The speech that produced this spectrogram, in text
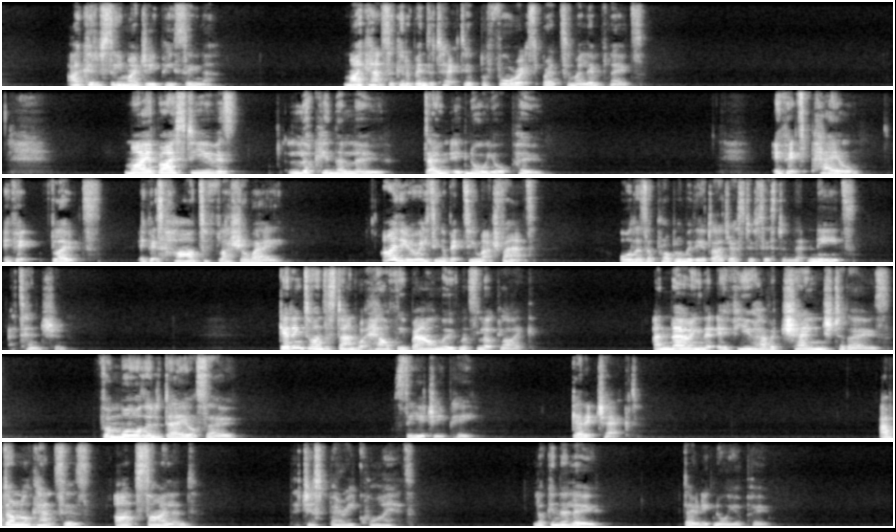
I could have seen my GP sooner my cancer could have been detected before it spread to my lymph nodes. My advice to you is look in the loo, don't ignore your poo. If it's pale, if it floats, if it's hard to flush away, either you're eating a bit too much fat or there's a problem with your digestive system that needs attention. Getting to understand what healthy bowel movements look like and knowing that if you have a change to those for more than a day or so, see your GP. Get it checked. Abdominal cancers aren't silent, they're just very quiet. Look in the loo, don't ignore your poo.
